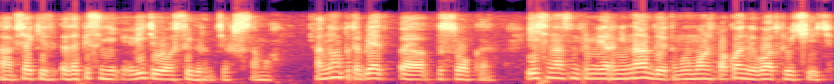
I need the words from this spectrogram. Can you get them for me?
А, всякие записанные видео с игр тех же самых. Оно потребляет а, высокое. Если нас, например, не надо это, мы можем спокойно его отключить.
